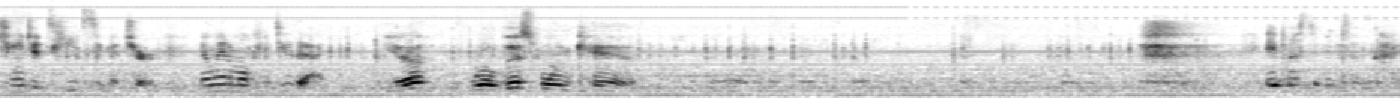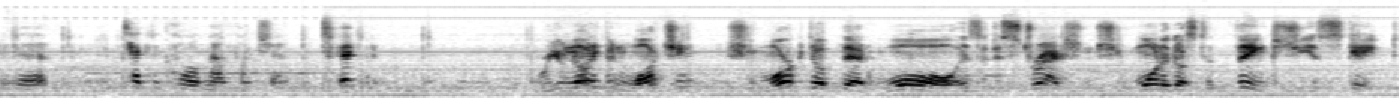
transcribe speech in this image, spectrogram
Change its heat signature. No animal can do that. Yeah? Well, this one can. It must have been some kind of a technical malfunction. Technical. Were you not even watching? She marked up that wall as a distraction. She wanted us to think she escaped.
